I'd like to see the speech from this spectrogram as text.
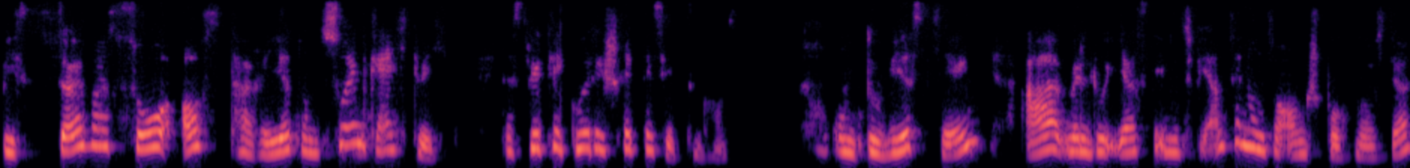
bist du selber so austariert und so im Gleichgewicht, dass du wirklich gute Schritte setzen kannst. Und du wirst sehen, auch weil du erst ins Fernsehen und so angesprochen hast, ja.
